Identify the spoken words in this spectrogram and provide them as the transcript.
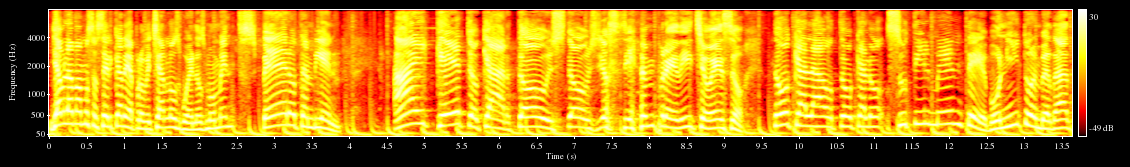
Ya hablábamos acerca de aprovechar los buenos momentos, pero también hay que tocar toes, toes. Yo siempre he dicho eso. Tócala o tócalo sutilmente, bonito en verdad.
